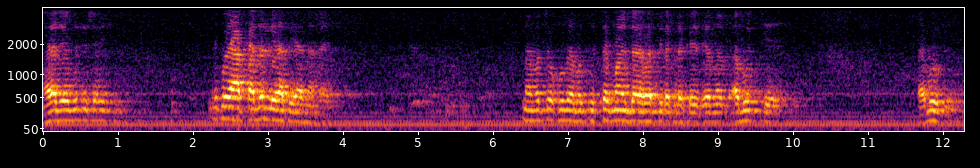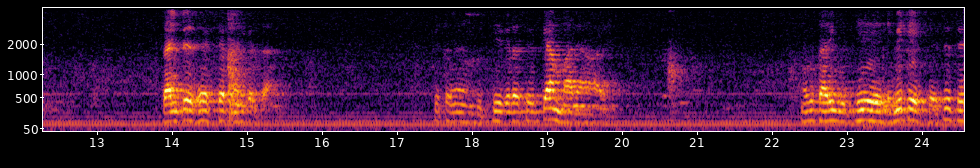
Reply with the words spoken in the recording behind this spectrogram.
મારા જેવી બુદ્ધિ છે. એટલે કોઈ આ પદ જ લેવા તૈયાર ના થાય. મેં ચોખ્ખું પુસ્તકમાં દર વર્ષથી લખ લખે છે. અમે અબૂત છે. અબૂત સાયન્ટિસ્ટ એક્સેપ્ટ નહીં કરતા. કે તમે બુદ્ધિ કરે છે કેમ માન્યા આવે તારી બુદ્ધિ લિમિટેડ છે. શું છે?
